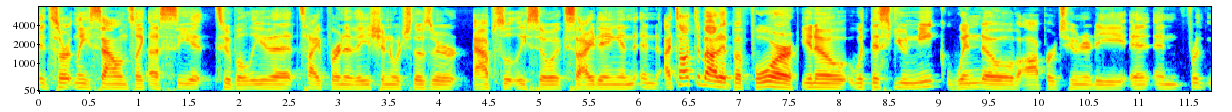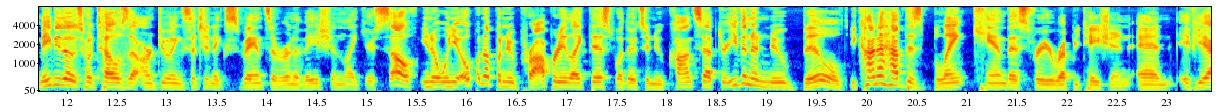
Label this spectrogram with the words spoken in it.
It certainly sounds like a see it to believe it type renovation, which those are absolutely so exciting. And and I talked about it before, you know, with this unique window of opportunity, and, and for maybe those hotels that aren't doing such an expansive renovation like yourself, you know, when you open up a new property like this, whether it's a new concept or even a new build, you kind of have this blank canvas this for your reputation. And if you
